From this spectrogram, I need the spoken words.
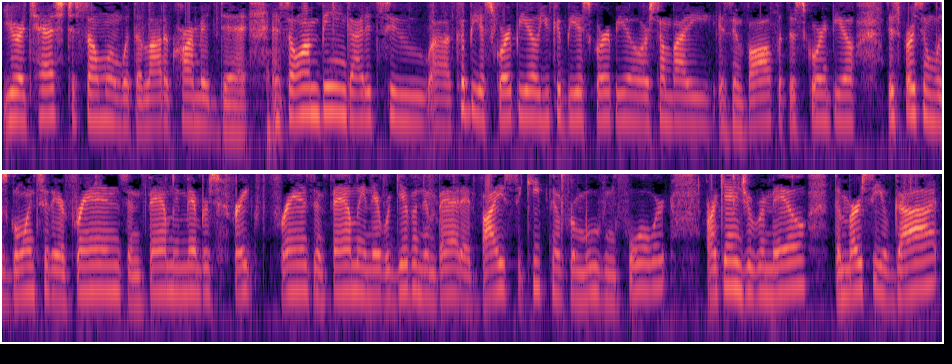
You're attached to someone with a lot of karmic debt. And so I'm being guided to, uh, could be a Scorpio. You could be a Scorpio or somebody is involved with the Scorpio. This person was going to their friends and family members, fake friends and family, and they were giving them bad advice to keep them from moving forward. Archangel Remiel, the mercy of God.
